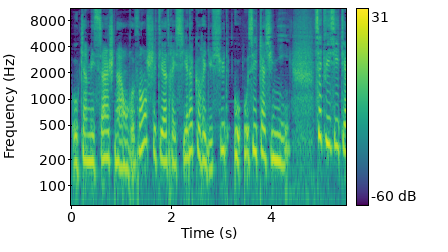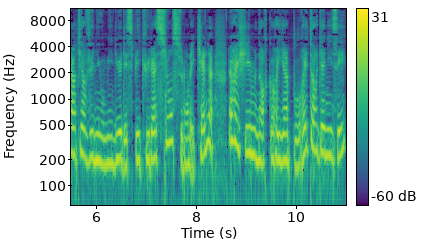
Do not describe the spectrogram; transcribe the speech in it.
aucun message n'a en revanche été adressé à la Corée du Sud ou aux États-Unis. Cette visite est intervenue au milieu des spéculations selon lesquelles le régime nord-coréen pourrait organiser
